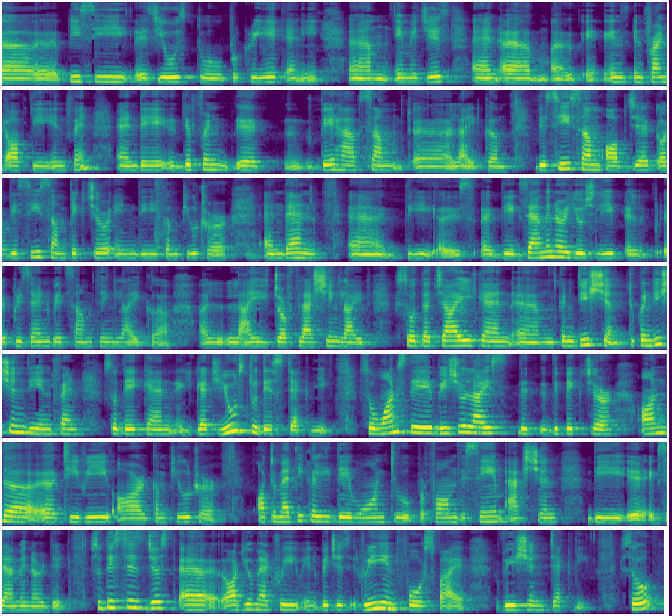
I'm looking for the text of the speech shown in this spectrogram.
PC is used to create any um, images and um, uh, in in front of the infant, and they different uh, they have some uh, like um, they see some object or they see some picture in the computer and then uh, the uh, uh the examiner usually uh, present with something like uh, a light or flashing light so the child can um, condition to condition the infant so they can get used to this technique. So once they visualize the, the picture on the uh, TV or computer automatically they want to perform the same action the uh, examiner did. So this is just uh, audiometry in, which is reinforced by vision technique. So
